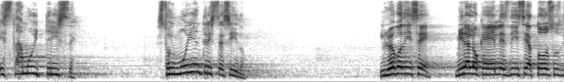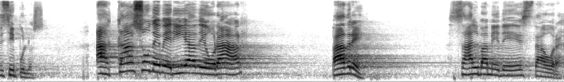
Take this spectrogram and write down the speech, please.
está muy triste. Estoy muy entristecido. Y luego dice, mira lo que él les dice a todos sus discípulos. ¿Acaso debería de orar, Padre, sálvame de esta hora?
